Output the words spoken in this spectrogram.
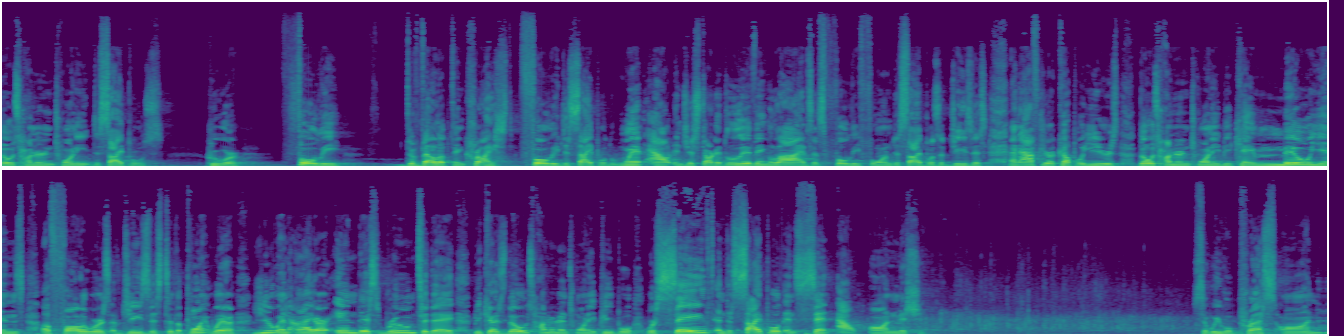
Those 120 disciples who were fully developed in Christ, fully discipled, went out and just started living lives as fully formed disciples of Jesus. And after a couple years, those 120 became millions of followers of Jesus to the point where you and I are in this room today because those 120 people were saved and discipled and sent out on mission. So we will press on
